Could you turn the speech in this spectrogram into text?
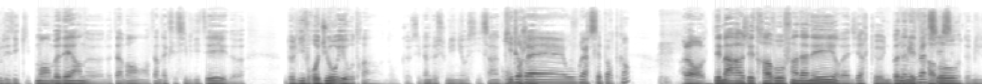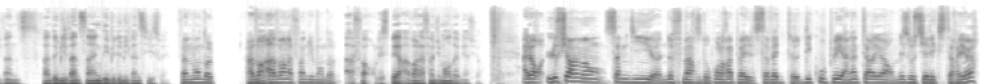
tous les équipements modernes, euh, notamment en termes d'accessibilité et de, de livres audio et autres. hein. Donc euh, c'est bien de le souligner aussi. C'est un gros Qui projet. devrait ouvrir ses portes quand? Alors démarrage des travaux fin d'année, on va dire qu'une bonne année de 2026. travaux 2020, fin 2025, début 2026. Ouais. Fin de mandat. Avant, Mandat. avant la fin du mandat. Enfin, on l'espère avant la fin du mandat, bien sûr. Alors, le firmament, samedi euh, 9 mars, donc on le rappelle, ça va être découpé à l'intérieur, mais aussi à l'extérieur.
